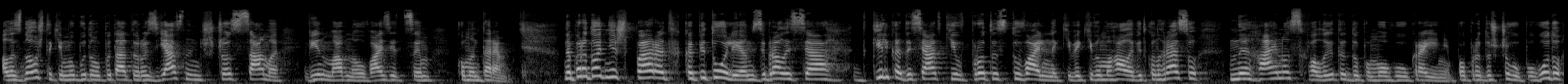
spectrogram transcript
Але знову ж таки ми будемо питати роз'яснень, що саме він мав на увазі цим коментарем. Напередодні ж перед капітолієм зібралися кілька десятків протестувальників, які вимагали від конгресу негайно схвалити допомогу Україні. Попри дощову погоду,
